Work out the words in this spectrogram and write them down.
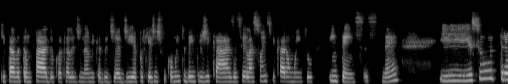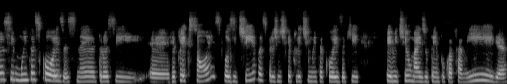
que estava tampado com aquela dinâmica do dia a dia, porque a gente ficou muito dentro de casa, as relações ficaram muito intensas, né? E isso trouxe muitas coisas, né? Trouxe é, reflexões positivas para a gente refletir muita coisa que permitiu mais o tempo com a família,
